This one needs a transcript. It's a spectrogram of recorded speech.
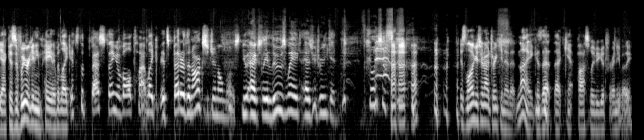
Yeah. Because if we were getting paid, I'd be like, it's the best thing of all time. Like it's better than oxygen almost. You actually lose weight as you drink it. So it's delicious. as long as you're not drinking it at night, because that that can't possibly be good for anybody.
